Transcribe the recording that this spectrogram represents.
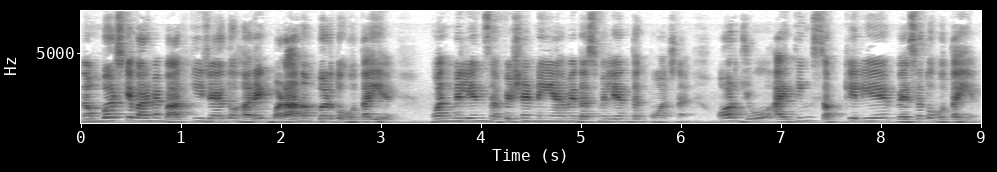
नंबर्स के बारे में बात की जाए तो हर एक बड़ा नंबर तो होता ही है। वन मिलियन सफिशिएंट नहीं है हमें, दस मिलियन तक पहुँचना है। और जो आई थिंक सबके लिए वैसा तो होता ही है।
